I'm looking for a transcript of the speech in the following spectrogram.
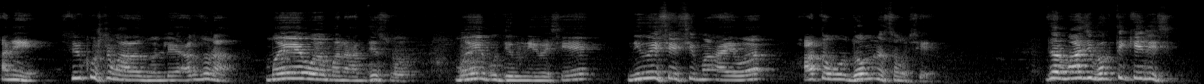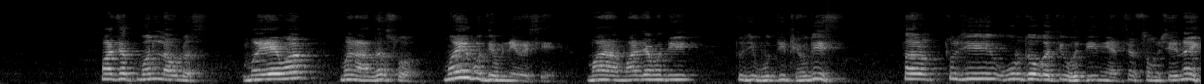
आणि श्रीकृष्ण महाराज म्हणले अर्जुना मये व मनाध्यस्व मये बुद्धिम निवेशे निवेशेशी म आयव आता न संशय जर माझी भक्ती केलीस माझ्यात मन लावलंस मयेव मन आधस्व मये बुद्धिम निवेशे मा माझ्यामध्ये तुझी बुद्धी ठेवलीस तर तुझी ऊर्ध्वगती होती याच्यात संशय नाही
